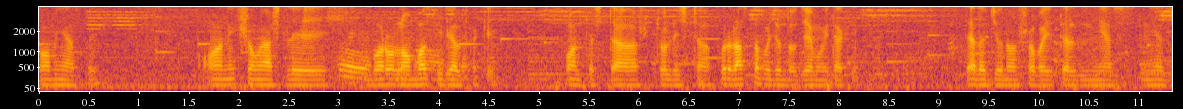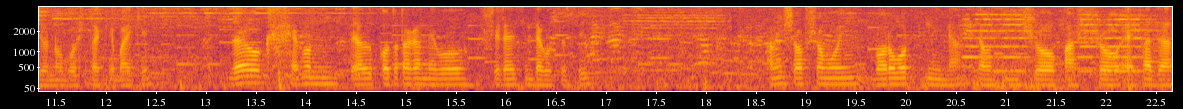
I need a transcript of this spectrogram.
কমই আছে। অনেক সময় আসলে বড় লম্বা সিরিয়াল থাকে। পঞ্চাশটা, চল্লিশটা, পুরো রাস্তা পর্যন্ত জ্যামই থাকে। তেলের জন্য সবাই তেল নিয়ে নেওয়ার জন্য বসে থাকে বাইকে যাই হোক, এখন তেল কত টাকা নেব সেটাই চিন্তা করতেছি। আমি সব সময় বড় বড় নিই না, যেমন তিনশো, পাঁচশো, এক হাজার।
